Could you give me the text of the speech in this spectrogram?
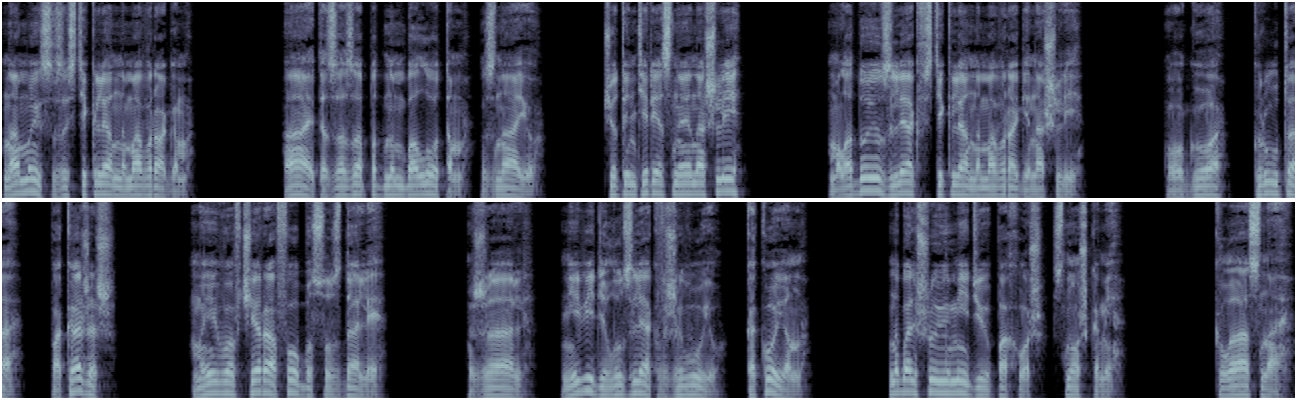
«На мыс за стеклянным оврагом». «А, это за западным болотом, знаю. Что-то интересное нашли?» «Молодой узляк в стеклянном овраге нашли». «Ого, круто. Покажешь?» «Мы его вчера Фобусу сдали». «Жаль. Не видел узляк вживую. Какой он?» «На большую мидию похож, с ножками». «Классно.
